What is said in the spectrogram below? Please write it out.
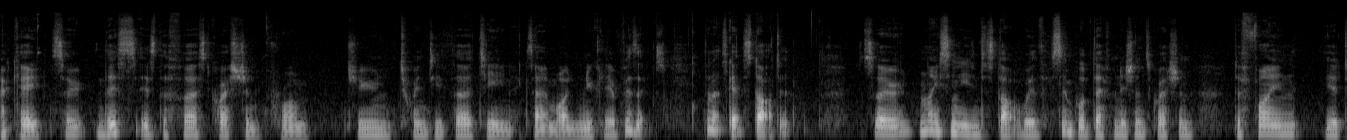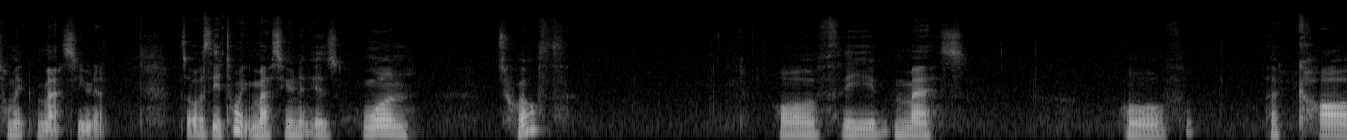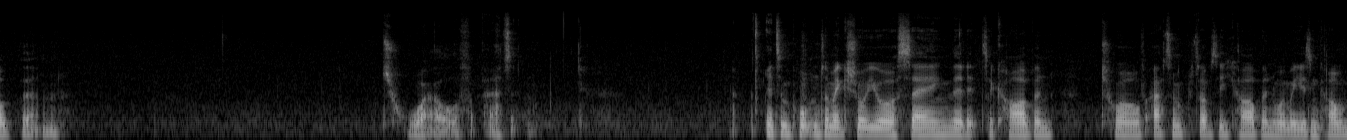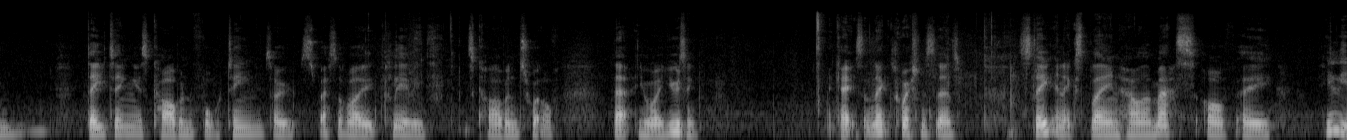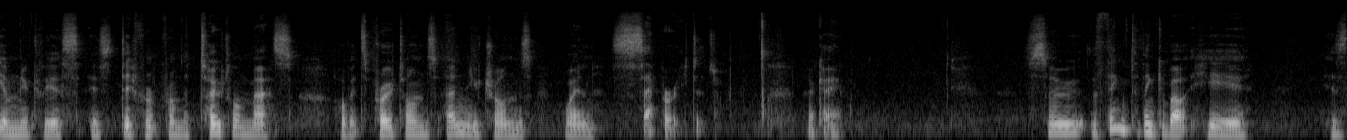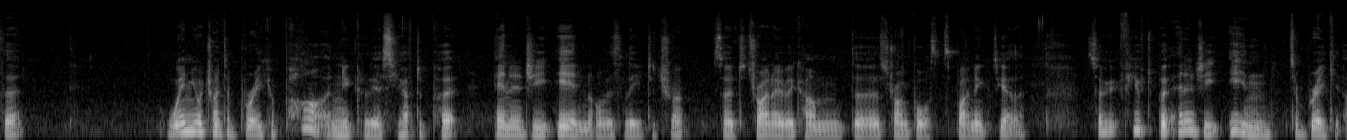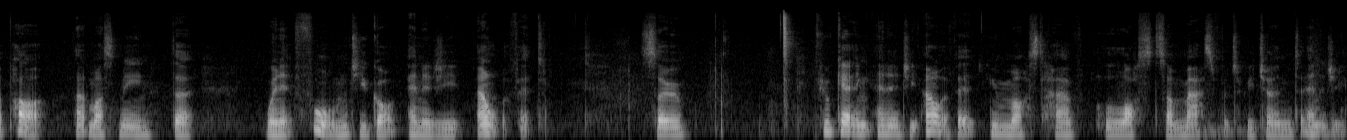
Okay, so this is the first question from June 2013 exam on nuclear physics. So let's get started. So nice and easy to start with, simple definitions question. Define the atomic mass unit. So obviously the atomic mass unit is 1 twelfth of the mass of a carbon 12 atom. It's important to make sure you're saying that it's a carbon 12 atom because obviously carbon when we're using carbon dating is carbon 14 so specify clearly it's carbon 12 that you are using. Okay, so the next question says state and explain how the mass of a helium nucleus is different from the total mass of its protons and neutrons when separated. Okay. So the thing to think about here is that when you're trying to break apart a nucleus, you have to put energy in, obviously, to try so to try and overcome the strong force that's binding it together. So if you have to put energy in to break it apart, that must mean that when it formed, you got energy out of it. So if you're getting energy out of it, you must have lost some mass for it to be turned into energy.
